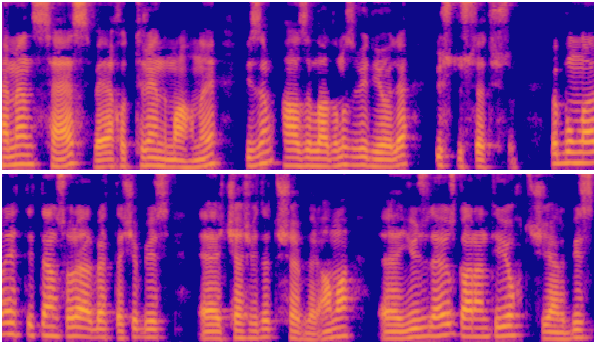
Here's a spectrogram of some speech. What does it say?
həmən səs və yaxud trend mahnı bizim hazırladığımız video ilə üst-üstə düşsün. Və bunları etdikdən sonra əlbəttə ki, biz ə, e, kəşfiyyata düşə bilərik. Amma %100 e, qaranti yoxdur ki, yəni biz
